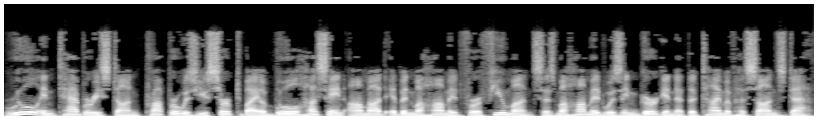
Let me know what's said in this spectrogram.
Rule in Tabaristan proper was usurped by Abul Husayn Ahmad ibn Muhammad for a few months as Muhammad was in Gurgan at the time of Hassan's death.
